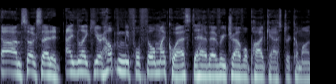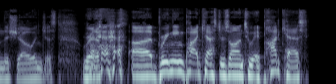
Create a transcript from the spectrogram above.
Oh, I'm so excited. I like you're helping me fulfill my quest to have every travel podcaster come on the show and just riff. uh, bringing podcasters onto a podcast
